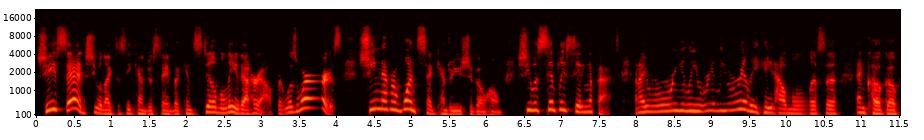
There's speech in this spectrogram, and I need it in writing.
She said she would like to see Kendra stay, but can still believe that her outfit was worse. She never once said, Kendra, you should go home. She was simply stating a fact. And I really, really, really hate how Melissa and Koco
